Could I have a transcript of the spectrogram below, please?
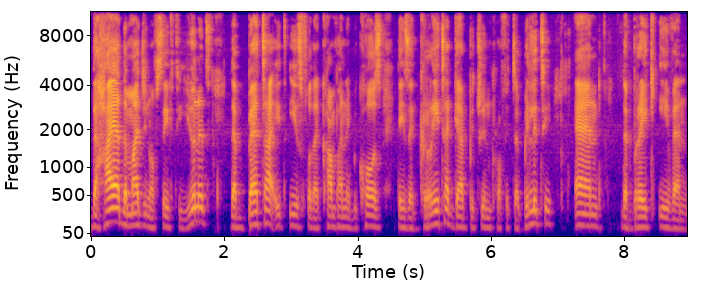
the higher the margin of safety units, the better it is for the company because there is a greater gap between profitability and the break even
